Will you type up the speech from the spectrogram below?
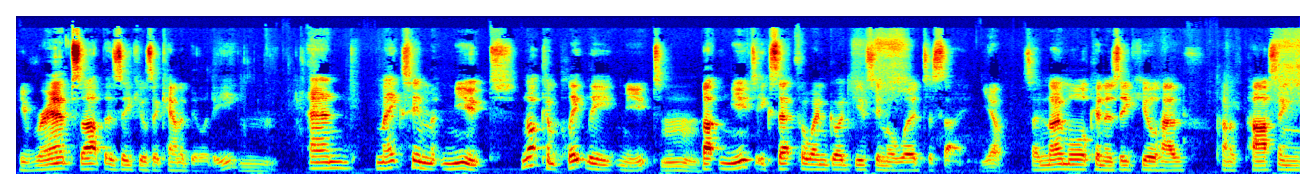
he ramps up Ezekiel's accountability Mm. and makes him mute. Not completely mute, Mm. but mute except for when God gives him a word to say. Yeah. So no more can Ezekiel have kind of passing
